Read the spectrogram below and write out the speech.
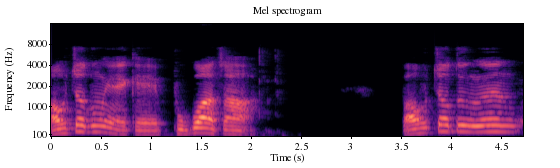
마오쩌둥에게 보고하자 마오쩌둥은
